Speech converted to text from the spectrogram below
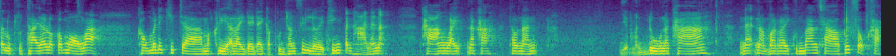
สรุปสุดท้ายแล้วเราก็มองว่าเขาไม่ได้คิดจะมาเคลียร์อะไรใด ๆ กับคุณทั้งสิ้นเลย ทิ้งปัญหานั้นอะค้างไว้นะคะ เท่านั้น เดี๋ยวมันดูนะคะ แนะนำอะไรคุณบ้างชาวพฤษภค่ะ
